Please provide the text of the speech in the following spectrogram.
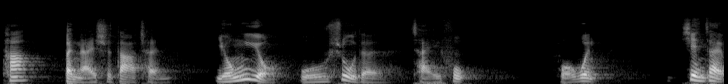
他本来是大臣，拥有无数的财富。佛问：现在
